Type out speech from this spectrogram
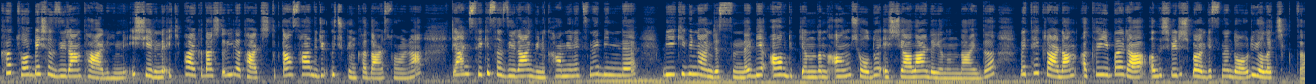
Kato 5 Haziran tarihinde iş yerinde ekip arkadaşlarıyla tartıştıktan sadece 3 gün kadar sonra yani 8 Haziran günü kamyonetine bindi. Bir iki gün öncesinde bir av dükkanından almış olduğu eşyalar da yanındaydı. Ve tekrardan Akaibara alışveriş bölgesine doğru yola çıktı.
